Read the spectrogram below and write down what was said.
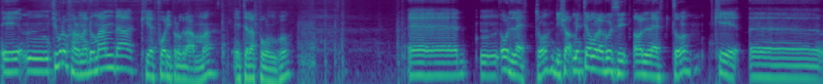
E mh, ti volevo fare una domanda che è fuori programma e te la pongo. Eh, mh, ho letto, diciamo, mettiamola così, ho letto che eh,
